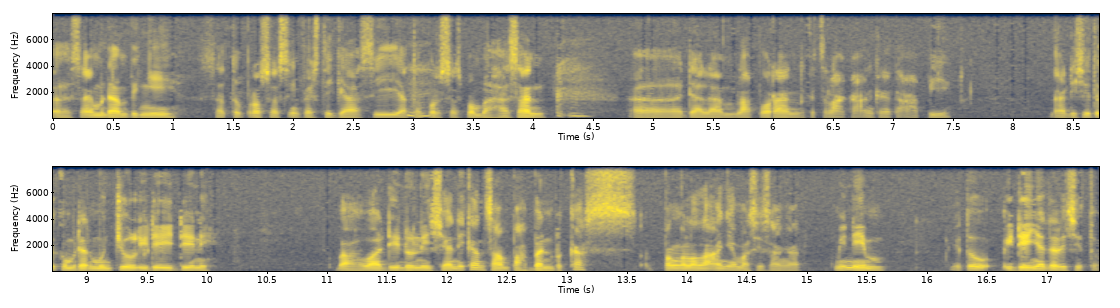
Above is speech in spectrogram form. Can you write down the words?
uh, saya mendampingi satu proses investigasi atau mm -hmm. proses pembahasan mm -hmm. uh, dalam laporan kecelakaan kereta api. Nah di situ kemudian muncul ide-ide nih bahwa di Indonesia ini kan sampah ban bekas pengelolaannya masih sangat minim. Itu idenya dari situ.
